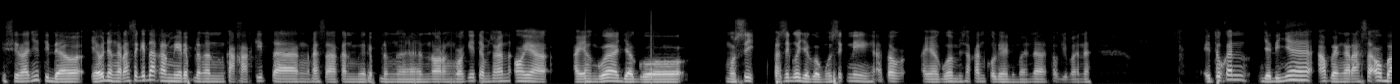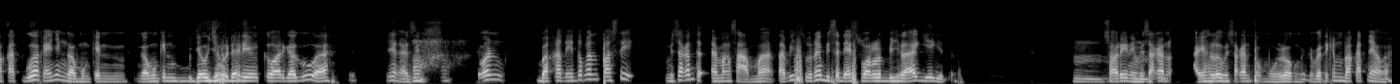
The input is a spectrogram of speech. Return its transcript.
istilahnya tidak ya udah ngerasa kita akan mirip dengan kakak kita ngerasa akan mirip dengan orang tua kita. Misalkan oh ya ayah gue jago musik pasti gue jago musik nih. Atau ayah gue misalkan kuliah di mana atau gimana. Itu kan jadinya apa yang ngerasa oh bakat gue kayaknya nggak mungkin nggak mungkin jauh-jauh dari keluarga gue ya nggak sih? Cuman bakat itu kan pasti misalkan emang sama tapi sebenarnya bisa dieksplor lebih lagi gitu. Hmm. sorry nih hmm. misalkan ayah lu misalkan pemulung gitu berarti kan bakatnya apa?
